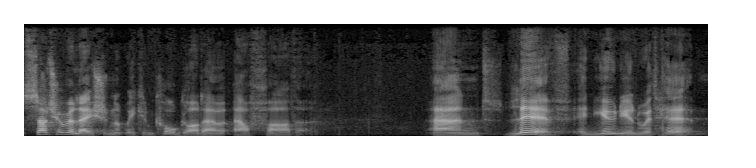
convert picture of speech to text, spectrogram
such a relation that we can call God our, our Father and live in union with Him.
